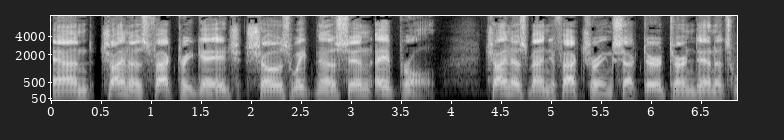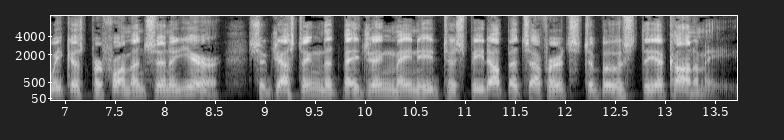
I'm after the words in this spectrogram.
And China's factory gauge shows weakness in April. China's manufacturing sector turned in its weakest performance in a year, suggesting that Beijing may need to speed up its efforts to boost the economy.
